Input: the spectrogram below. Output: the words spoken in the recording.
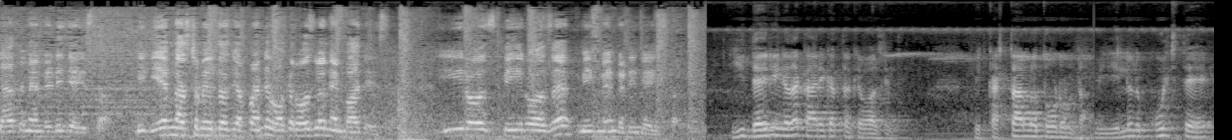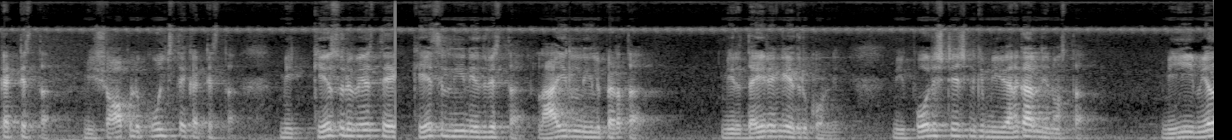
లేకపోతే నేను రెడీ చేయిస్తాను. మీకు ఏం నష్టం అవుతుందో చెప్పండి ఒక రోజులో నేను బాగా చేయిస్తాను. ఈ రోజుకి ఈ రోజే మీకు నేను రెడీ చేయిస్తాను. ఈ ధైర్యం కదా కార్యకర్తలకు ఇవ్వాల్సింది. మీ కష్టాల్లో తోడుంటా. మీ ఇల్లులు కూల్చితే కట్టిస్తా. మీ షాపులు కూల్చితే కట్టిస్తా. మీ కేసులు వేస్తే కేసులు నేను ఎదురిస్తా. లాయర్లు నీళ్ళు పెడతా. మీరు ధైర్యంగా ఎదుర్కోండి. మీ పోలీస్ స్టేషన్కి మీ వెనకాల నేను వస్తా. మీ మీద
